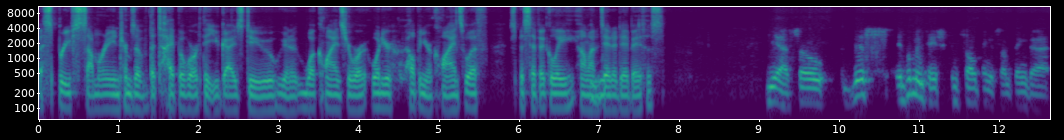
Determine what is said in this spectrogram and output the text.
a brief summary in terms of the type of work that you guys do, you know, what clients you're what are you're helping your clients with specifically um, on mm-hmm. a day-to-day basis? Yeah, so this implementation consulting is something that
